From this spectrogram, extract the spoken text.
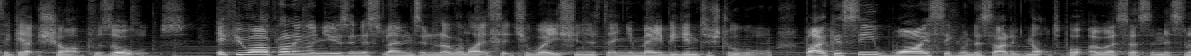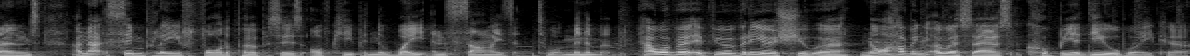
to get sharp results. If you are planning on using this lens in lower light situations, then you may begin to struggle, but I can see why Sigma decided not to put OSS in this lens, and that's simply for the purposes of keeping the weight and size to a minimum. However, if you're a video shooter, not having OSS could be a deal breaker.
